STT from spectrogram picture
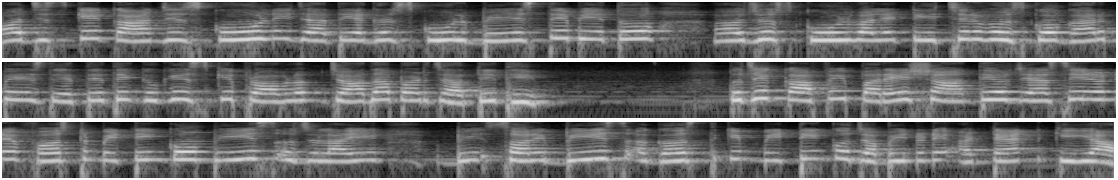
और जिसके कारण जो स्कूल नहीं जाती। अगर स्कूल भेजते भी है तो जो स्कूल वाले टीचर वो उसको घर भेज देते थे क्योंकि इसकी प्रॉब्लम ज़्यादा बढ़ जाती थी। तो जो काफ़ी परेशान थे और जैसे इन्होंने फ़र्स्ट मीटिंग को 20 जुलाई सॉरी 20 अगस्त की मीटिंग को जब इन्होंने अटेंड किया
